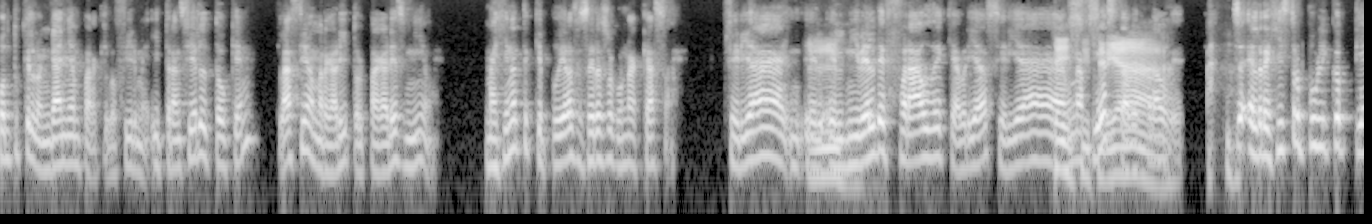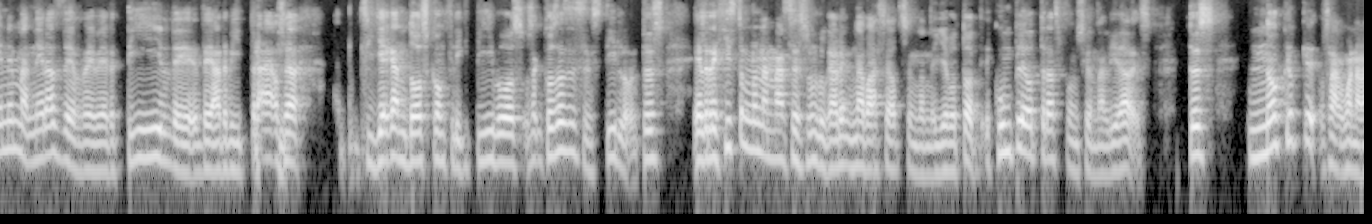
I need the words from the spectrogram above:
pon tú que lo engañan para que lo firme y transfiere el token, lástima, Margarito, el pagaré es mío. Imagínate que pudieras hacer eso con una casa. Sería el, mm. nivel de fraude que habría, sería una fiesta de fraude el registro público tiene maneras de revertir, de, arbitrar, o sea, si llegan dos conflictivos, o sea, cosas de ese estilo. Entonces, el registro no nada más es un lugar en una base de datos en donde llevo todo, cumple otras funcionalidades. Entonces, no creo que, o sea, bueno,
